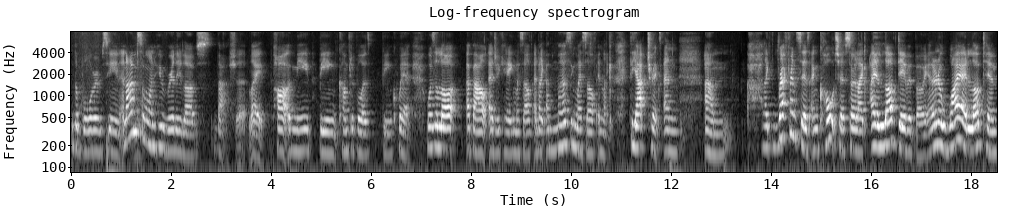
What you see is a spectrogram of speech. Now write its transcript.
the ballroom scene, and I'm someone who really loves that shit. Like part of me being comfortable as being queer was a lot about educating myself and like immersing myself in like theatrics and um like references and culture. So like i love david bowie. I don't know why i loved him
